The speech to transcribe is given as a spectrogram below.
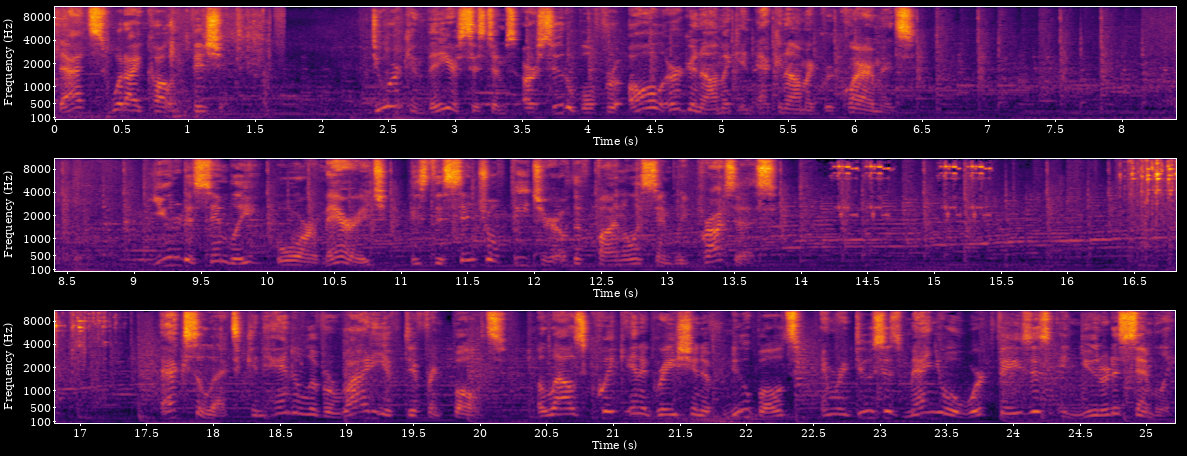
that's what I call efficient. Door conveyor systems are suitable for all ergonomic and economic requirements. Unit assembly, or marriage, is the central feature of the final assembly process. X-Select can handle a variety of different bolts, allows quick integration of new bolts, and reduces manual work phases in unit assembly.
